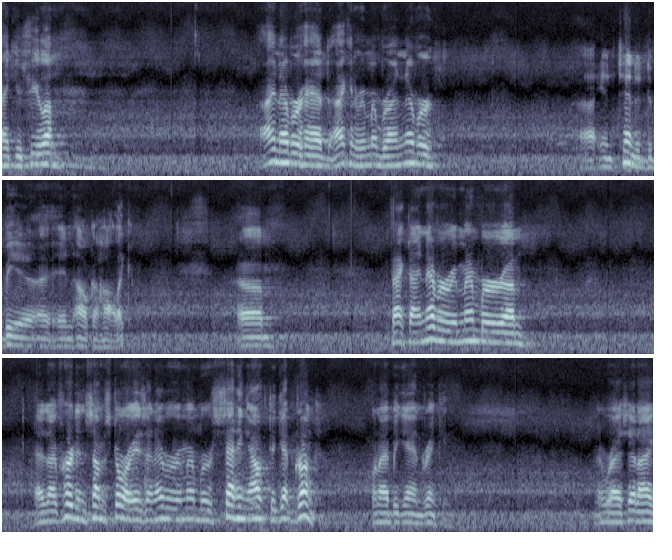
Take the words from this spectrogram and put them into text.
Thank you, Sheila. I never had, I can remember, I never uh, intended to be a, an alcoholic. Um, in fact, I never remember, um, as I've heard in some stories, I never remember setting out to get drunk when I began drinking. Remember, I said I,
